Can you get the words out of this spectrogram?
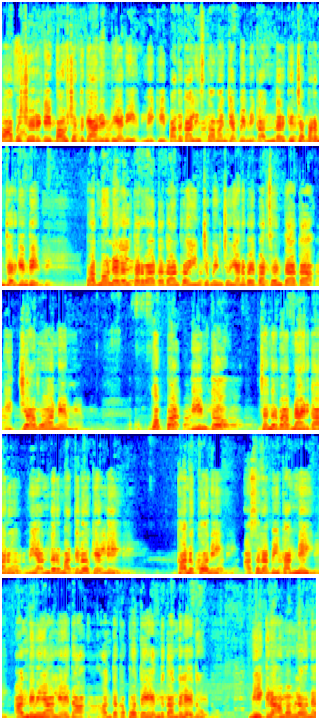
బాబు షూరిటీ భవిష్యత్ గ్యారంటీ అని మీకు ఈ పథకాలు ఇస్తామని చెప్పి మీకు అందరికీ చెప్పడం జరిగింది. పదమూడు నెలల తర్వాత దాంట్లో ఇంచుమించు ఎనభై పర్సెంట్ దాకా ఇచ్చాము అనే గొప్ప దీంతో చంద్రబాబు నాయుడు గారు మీ అందరి మధ్యలోకి వెళ్ళి కనుక్కొని అసలు మీకు అన్ని అందినయా లేదా? అందకపోతే ఎందుకు అందలేదు? మీ గ్రామంలో ఉన్న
